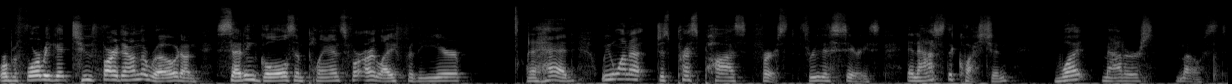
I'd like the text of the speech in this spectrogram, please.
Or before we get too far down the road on setting goals and plans for our life for the year ahead, we want to just press pause first through this series and ask the question what matters most?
